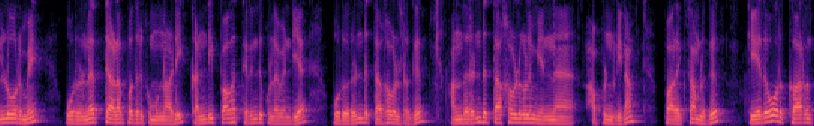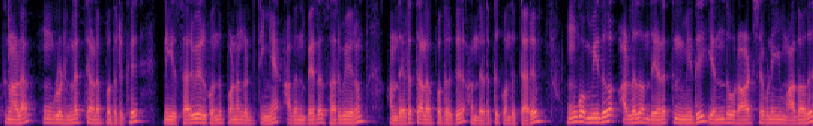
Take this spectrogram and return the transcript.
எல்லோருமே ஒரு நிலத்தை அளப்பதற்கு முன்னாடி கண்டிப்பாக தெரிந்து கொள்ள வேண்டிய ஒரு ரெண்டு தகவல் இருக்குது அந்த ரெண்டு தகவல்களும் என்ன அப்படின்னு ஃபார் எக்ஸாம்பிளுக்கு ஏதோ ஒரு காரணத்தினால உங்களுடைய நிலத்தை அளப்பதற்கு நீங்கள் சர்வேயருக்கு வந்து பணம் கட்டிட்டீங்க. அதன் பேரில் சர்வேயரும் அந்த இடத்தை அளப்பதற்கு அந்த இடத்துக்கு வந்துட்டார். உங்கள் மீதோ அல்லது அந்த இடத்தின் மீது எந்த ஒரு ஆட்சேபனையும் அதாவது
